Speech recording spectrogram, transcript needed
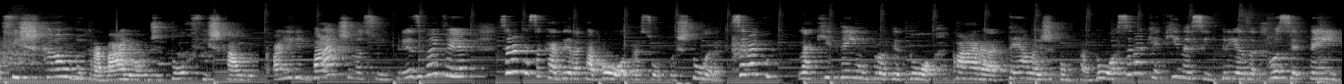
o fiscal do trabalho, o auditor fiscal do trabalho, ele bate na sua empresa e vai ver: será que essa cadeira tá boa para sua postura? Será que aqui tem um protetor para telas de computador? Será que aqui nessa empresa você tem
